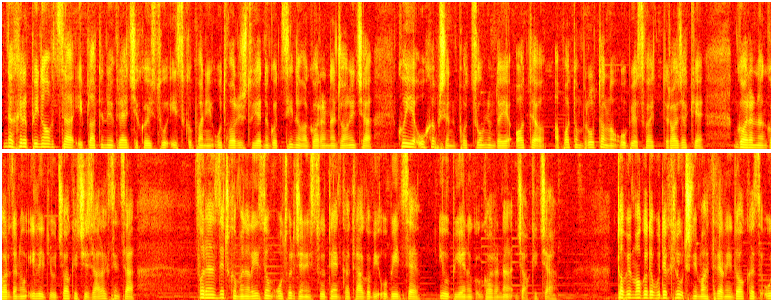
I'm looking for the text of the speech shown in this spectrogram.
Na hrpi novca i platinoj vreći koji su iskopani u tvorištu jednog od sinova Gorana Đonića, koji je uhapšen pod sumnjom da je oteo, a potom brutalno ubio svoje rođake Gorana, Gordanu i Lidiju Đokić iz Aleksinca, forenzičkom analizom utvrđeni su DNK tragovi ubice i ubijenog Gorana Đokića. To bi mogo da bude ključni materijalni dokaz u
